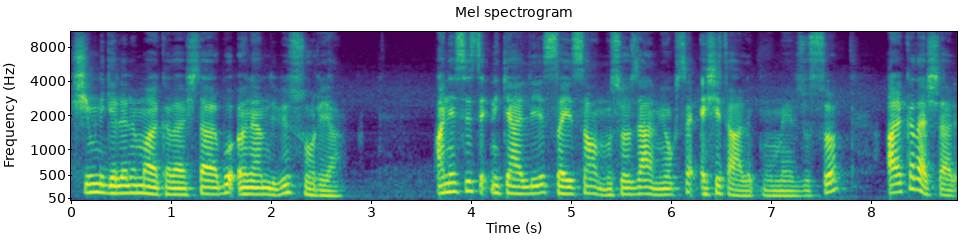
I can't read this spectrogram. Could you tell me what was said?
Şimdi gelelim arkadaşlar bu önemli bir soruya. Anestezi teknikerliği sayısal mı, sözel mi yoksa eşit ağırlık mı mevzusu? Arkadaşlar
